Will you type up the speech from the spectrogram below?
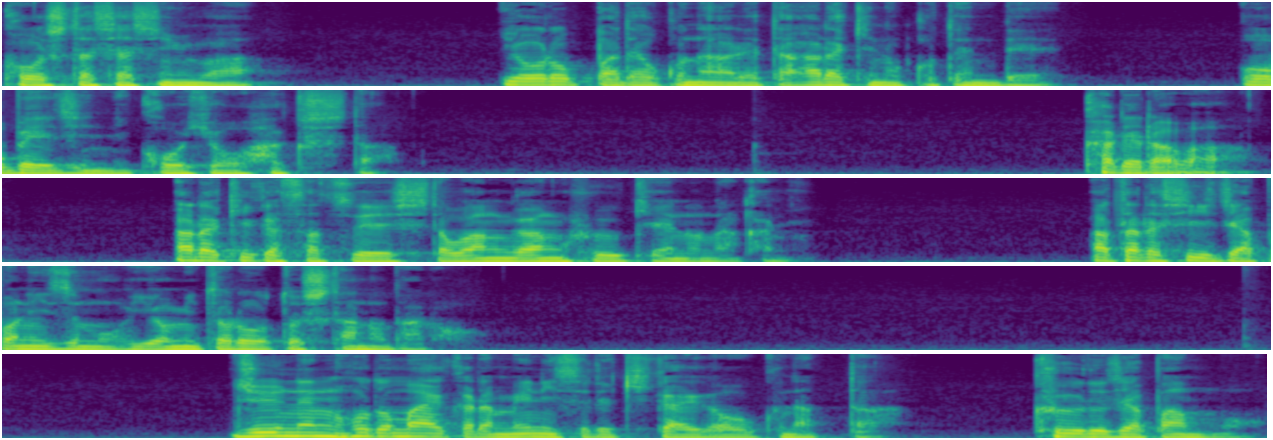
こうした写真は、ヨーロッパで行われた荒木の個展で、欧米人に好評を博した。彼らは、荒木が撮影した湾岸風景の中に、新しいジャポニズムを読み取ろうとしたのだろう。10年ほど前から目にする機会が多くなったクールジャパンも、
